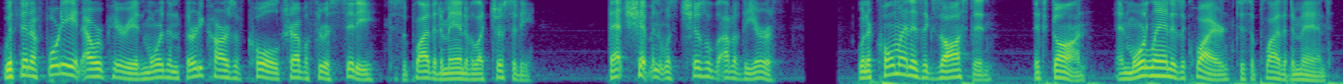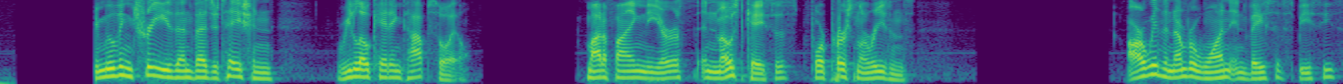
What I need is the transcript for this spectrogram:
Within a 48 hour period, more than 30 cars of coal travel through a city to supply the demand of electricity. That shipment was chiseled out of the earth. When a coal mine is exhausted, it's gone, and more land is acquired to supply the demand removing trees and vegetation, relocating topsoil, modifying the earth in most cases for personal reasons. Are we the number one invasive species?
